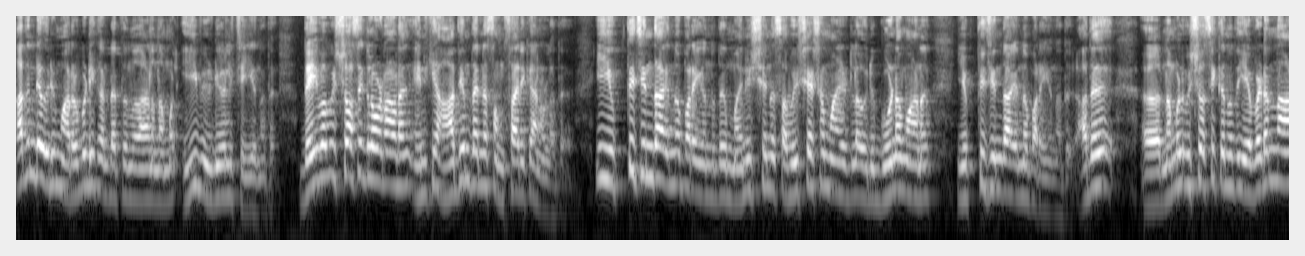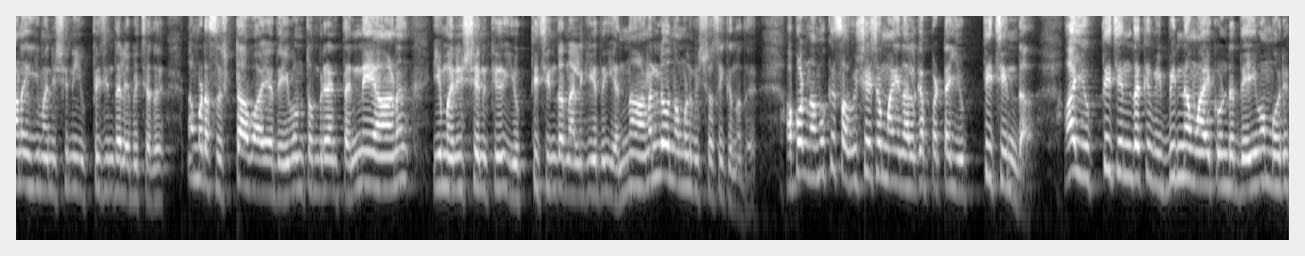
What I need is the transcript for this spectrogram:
അതിന്റെ ഒരു മറുപടി കണ്ടെത്തുന്നതാണ് നമ്മൾ ഈ വീഡിയോയിൽ ചെയ്യുന്നത്. ദൈവവിശ്വാസികളോടാണ് എനിക്ക് ആദ്യം തന്നെ സംസാരിക്കാനുള്ളത്. ഈ യുക്തിചിന്ത എന്ന് പറയുന്നത് മനുഷ്യന് സവിശേഷമായിട്ടുള്ള ഒരു ഗുണമാണ് യുക്തിചിന്ത എന്ന് പറയുന്നത്. അത് നമ്മൾ വിശ്വസിക്കുന്നത് എവിടെ നിന്നാണ് ഈ മനുഷ്യന് യുക്തിചിന്ത ലഭിച്ചത്? നമ്മുടെ സൃഷ്ടാവായ ദൈവം തമ്പുരാൻ തന്നെയാണ് ഈ മനുഷ്യൻക്ക് യുക്തിചിന്ത നൽകിയത് എന്നാണല്ലോ നമ്മൾ വിശ്വസിക്കുന്നത്. അപ്പോൾ നമുക്ക് സവിശേഷമായി നൽകപ്പെട്ട യുക്തിചിന്ത. ആ യുക്തിചിന്തക്ക് വിഭിന്നമായിക്കൊണ്ട് ദൈവം ഒരു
